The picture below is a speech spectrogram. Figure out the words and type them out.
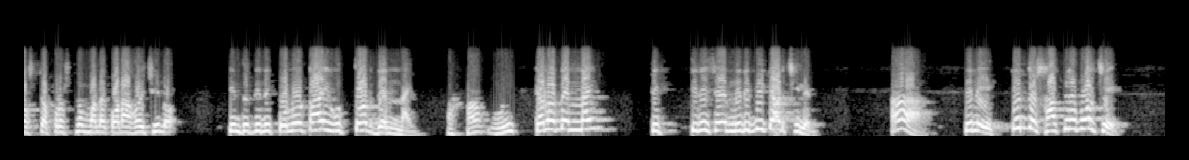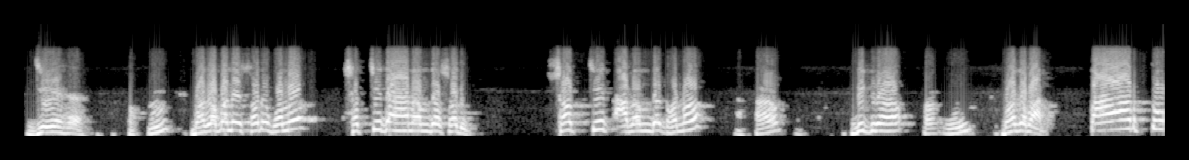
দশটা প্রশ্ন মনে করা হয়েছিল, কিন্তু তিনি কোনোটাই উত্তর দেন নাই। কেন দেন নাই? তিনি সে নির্বিকার ছিলেন। হ্যাঁ তিনি কিন্তু শাস্ত্রে বলছে যে ভগবানের স্বরূপ হলো সচ্চিদানন্দ স্বরূপ। সচ্চিত আনন্দ ঘন হ্যাঁ, বিগ্রহ হ্যাঁ, ভগবান। তার তো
